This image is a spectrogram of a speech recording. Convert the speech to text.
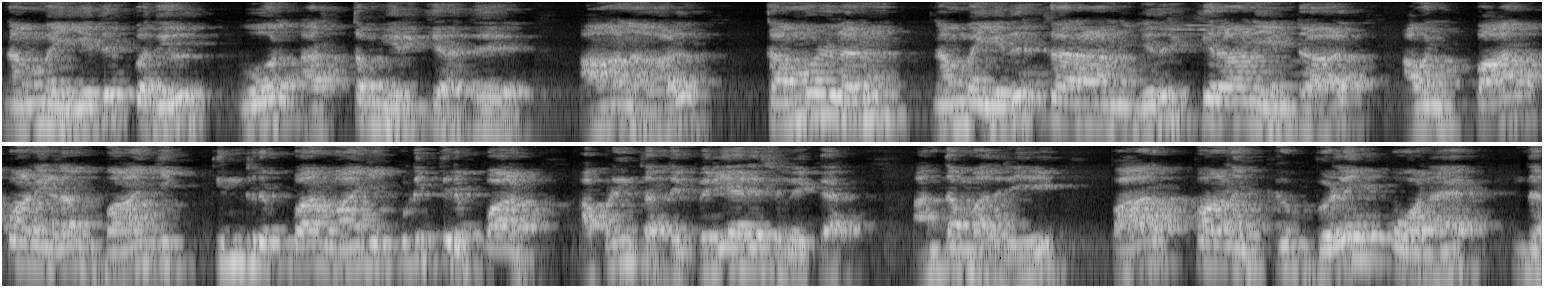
நம்மை எதிர்ப்பதில் ஓர் அர்த்தம் இருக்கிறது. ஆனால் தமிழன் நம்மை எதிர்க்கிறான் எதிர்க்கிறான் என்றால் அவன் பார்ப்பானிடம் வாங்கி தின்றிருப்பான் வாங்கி குடித்திருப்பான் அப்படின்னு தந்தை பெரியாரே சொல்லியிருக்கார். அந்த மாதிரி பார்ப்பானுக்கு விலை போன இந்த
